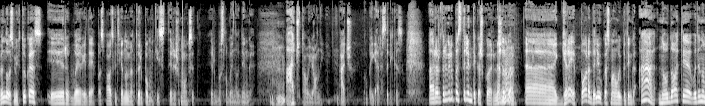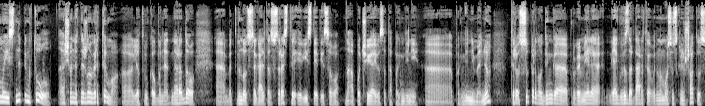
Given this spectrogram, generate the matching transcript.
Windows mygtukas ir V raidė. Paspauskit vienu metu ir pamatysit ir išmoksit. Ir bus labai naudinga. Mhm. Ačiū tau, Jonai. Ačiū, labai geras dalykas. Ar aš dar galiu pasidalinti kažkuo, ar ne Žinoma. dabar? Uh, gerai, porą dalykų, kas man labai patinka. A, naudoti vadinamąjį snipping tool. Aš jo net nežinau vertimo, uh, lietuvių kalbą net neradau, uh, bet Windows galite susirasti ir jį įstėti į savo, na, apačioje visą tą pagrindinį, uh, pagrindinį meniu. Tai yra super naudinga programėlė, jeigu vis dar darote vadinamosius screenshotus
